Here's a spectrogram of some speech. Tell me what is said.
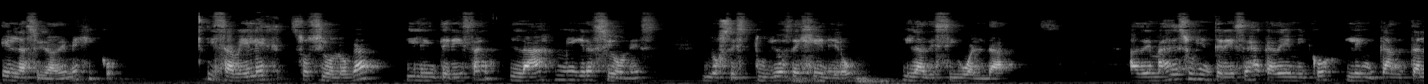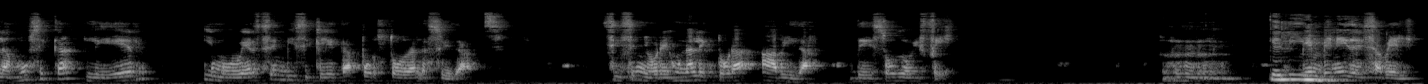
en la Ciudad de México. Isabel es socióloga y le interesan las migraciones, los estudios de género y la desigualdad. Además de sus intereses académicos, le encanta la música, leer y moverse en bicicleta por toda la ciudad. Sí, señor, es una lectora ávida, de eso doy fe. Qué lindo. Bienvenida, Isabel.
